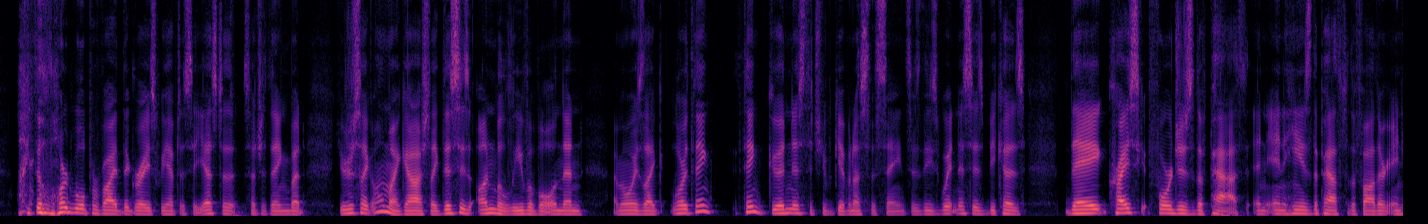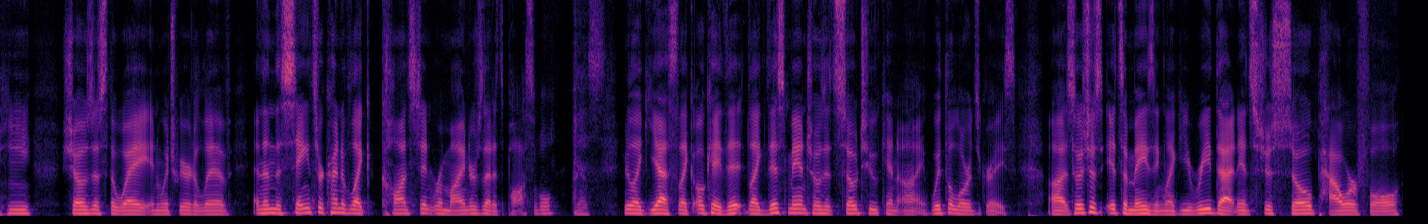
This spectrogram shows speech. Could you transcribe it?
like the Lord will provide the grace. We have to say yes to such a thing. But you're just like oh my gosh like this is unbelievable. And then I'm always like Lord thank thank goodness that you've given us the saints as these witnesses because they Christ forges the path and, and he is the path to the Father and he shows us the way in which we are to live. And then the saints are kind of like constant reminders that it's possible. Yes. You're like, yes, like okay, th- like this man shows it, so too can I with the Lord's grace. Uh, so it's just it's amazing. Like you read that and it's just so powerful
